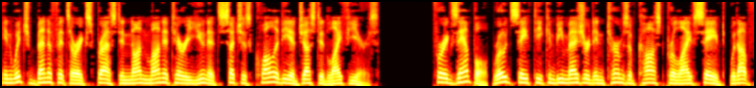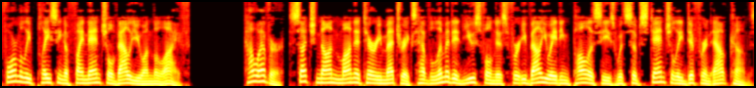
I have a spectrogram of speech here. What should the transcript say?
in which benefits are expressed in non-monetary units such as quality-adjusted life years. For example, road safety can be measured in terms of cost per life saved, without formally placing a financial value on the life. However, such non-monetary metrics have limited usefulness for evaluating policies with substantially different outcomes.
